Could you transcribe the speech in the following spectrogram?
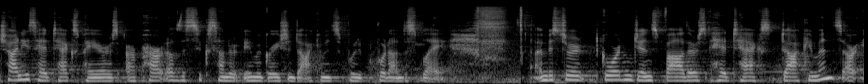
Chinese head taxpayers are part of the 600 immigration documents put, put on display. Uh, Mr. Gordon Jin's father's head tax documents are,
